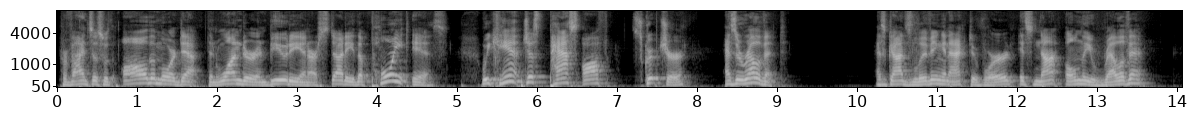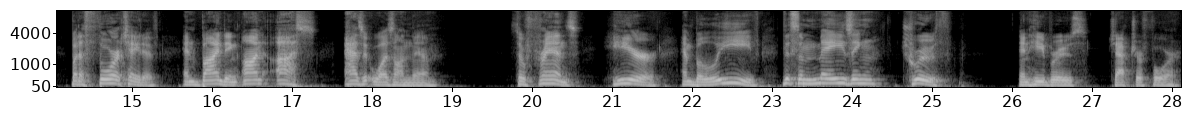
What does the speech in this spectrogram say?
provides us with all the more depth and wonder and beauty in our study. The point is, we can't just pass off Scripture as irrelevant. As God's living and active word, it's not only relevant, but authoritative and binding on us as it was on them. So, friends, hear and believe this amazing truth in Hebrews chapter 4.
